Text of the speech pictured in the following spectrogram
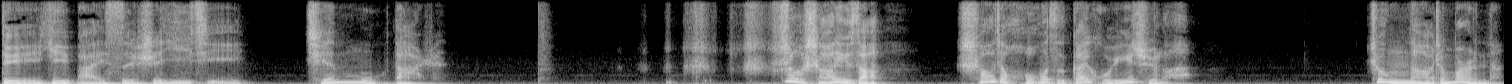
第一百四十一集，千木大人，这这啥意思啊？啥叫猴子该回去了？正纳着闷儿呢，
